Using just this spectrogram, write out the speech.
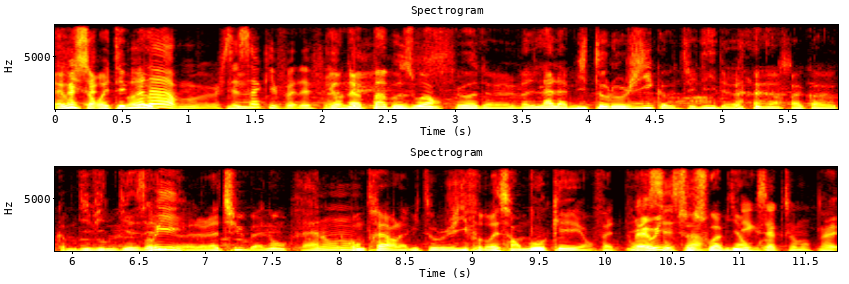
mais oui, ça aurait été mieux. Voilà, c'est ça qu'il fallait Et faire. on n'a pas besoin, tu vois. de- là, la mythologie, comme tu dis, de- enfin, comme, comme dit Vin Diesel Oui. euh, là-dessus, bah non. Bah non, Au contraire, la mythologie, il faudrait s'en moquer, en fait, pour Bah oui, que ce ça, soit bien. Exactement. Ouais.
